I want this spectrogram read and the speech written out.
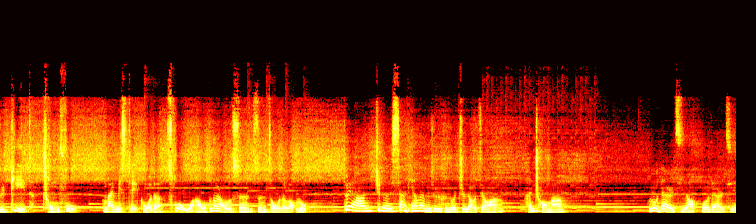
，repeat，重复，my mistake，我的错误啊，我不能让我的孙孙走我的老路。对啊，这个夏天外面就是很多知了叫啊，很吵吗？我有戴耳机啊，我有戴耳机。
